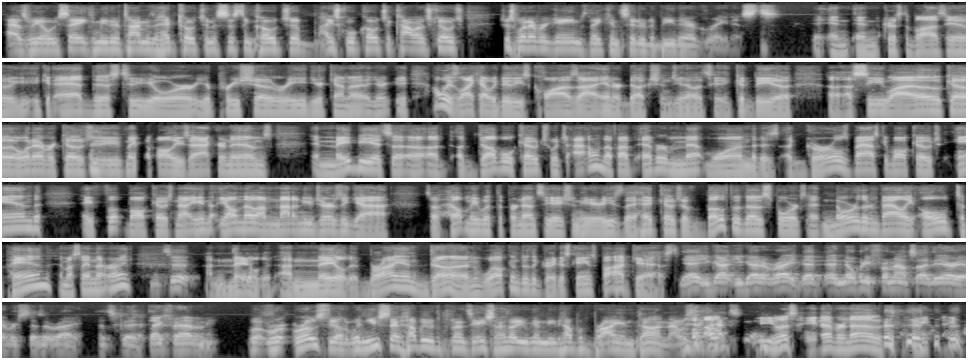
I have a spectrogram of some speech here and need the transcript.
As we always say, it can be their time as a head coach, an assistant coach, a high school coach, a college coach, just whatever games they consider to be their greatest and and Chris De Blasio, you, you, could add this to your your pre-show read. You're kind of you're. I always like how we do these quasi introductions. You know, it's it could be a a CYO code or whatever coach. you make up all these acronyms, and maybe it's a, a a double coach. Which I don't know if I've ever met one that is a girls basketball coach and a football coach. Now you know, y'all know I'm not a New Jersey guy. So help me with the pronunciation here. He's the head coach of both of those sports at Northern Valley Old Tappan. Am I saying that right? That's it. I nailed it. I nailed it. Brian Dunn, welcome to the Greatest Games podcast. Yeah, you got you got it right. That, and nobody from outside the area ever says it right. That's good. Thanks for having me. Well, R- Rosefield, when you said help me with the pronunciation, I thought you were going to need help with Brian Dunn. I was like, oh, you listen, you never know. I mean,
